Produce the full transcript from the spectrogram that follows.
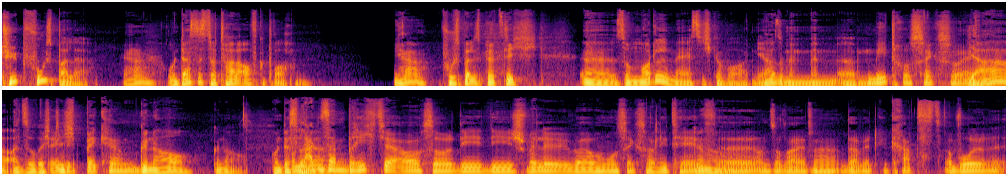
Typ Fußballer. Ja, Und das ist total aufgebrochen. Ja. Fußball ist plötzlich äh, so modelmäßig geworden, ja, so mit, mit ähm, Metrosexuell. ja, also richtig, David Beckham. genau, genau. Und, das Und langsam bricht ja auch so die, die Schwelle über Homosexualität Genau. äh, und so weiter. Da wird gekratzt. Obwohl,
